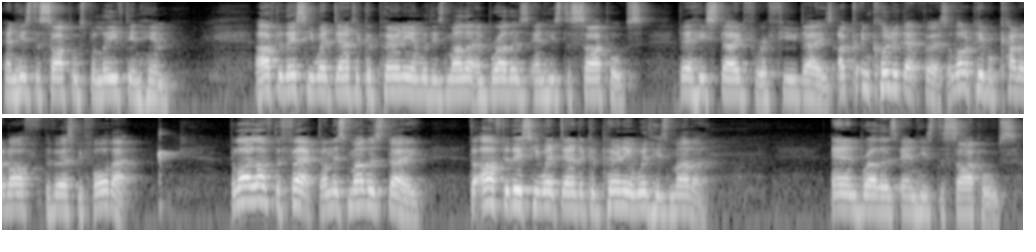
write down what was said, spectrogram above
and his disciples believed in him. After this, he went down to Capernaum with his mother and brothers and his disciples. There he stayed for a few days. I included that verse. A lot of people cut it off, the verse before that. But I love the fact on this Mother's Day that after this, he went down to Capernaum with his mother and brothers and his disciples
